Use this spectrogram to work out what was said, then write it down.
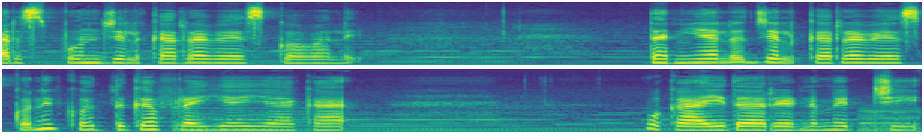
అర స్పూన్ జీలకర్ర వేసుకోవాలి. ధనియాలు జీలకర్ర వేసుకొని కొద్దిగా ఫ్రై అయ్యాక ఒక ఐదు ఆరు ఎండుమిర్చి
